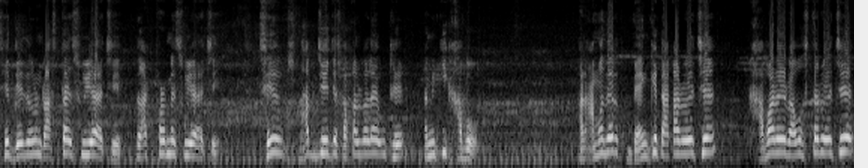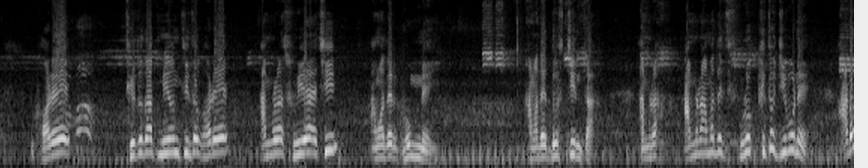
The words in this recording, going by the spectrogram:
সে যে ধরুন রাস্তায় শুয়ে আছে প্ল্যাটফর্মে শুয়ে আছে সে ভাবছে যে সকালবেলায় উঠে আমি কি খাব? আর আমাদের ব্যাংকে টাকা রয়েছে, খাবারের ব্যবস্থা রয়েছে, ঘরে শীততাপ নিয়ন্ত্রিত ঘরে আমরা শুয়ে আছি, আমাদের ঘুম নেই, আমাদের দুশ্চিন্তা, আমরা আমরা আমাদের সুরক্ষিত জীবনে আরও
